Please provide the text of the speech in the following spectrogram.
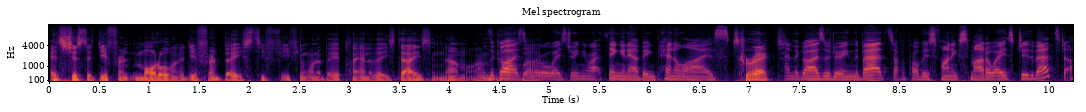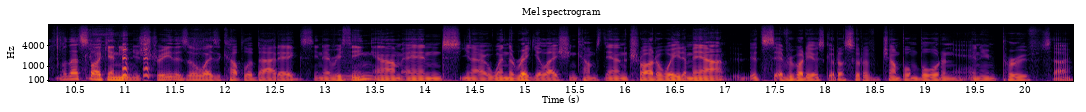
it's just a different model and a different beast if, if you want to be a planner these days. And um, I'm The guys glad. that were always doing the right thing are now being penalised. correct. And the guys who are doing the bad stuff are probably just finding smarter ways to do the bad stuff. Well, that's like any industry. There's always a couple of bad eggs in everything, Mm. um, and you know when the regulation comes down to try to weed them out, it's everybody has got to sort of jump on board and, Yeah. and improve. So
